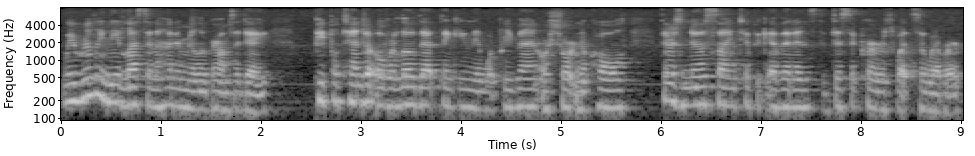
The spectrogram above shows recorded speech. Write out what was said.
We really need less than 100 milligrams a day. People tend to overload that thinking they will prevent or shorten a cold. There's no scientific evidence that this occurs whatsoever.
